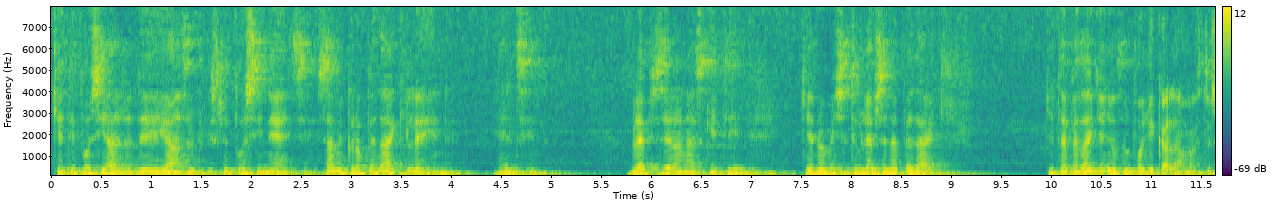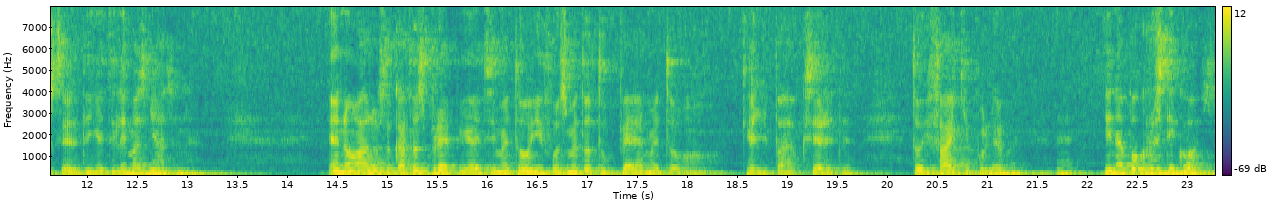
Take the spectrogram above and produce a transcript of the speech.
Και εντυπωσιάζονται οι άνθρωποι και σου λέει πώς είναι έτσι; Σαν μικρό παιδάκι λέει είναι. Έτσι είναι. Βλέπεις έναν ασκητή και νομίζεις ότι βλέπεις ένα παιδάκι. Και τα παιδάκια νιώθουν πολύ καλά με αυτούς, ξέρετε, γιατί λέει μας νοιάζουν. Ενώ ο άλλος το καθώς πρέπει έτσι με το ύφος, με το τουπέ, με το κλπ, ξέρετε, το υφάκι που λέμε, ε, είναι αποκρουστικός.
